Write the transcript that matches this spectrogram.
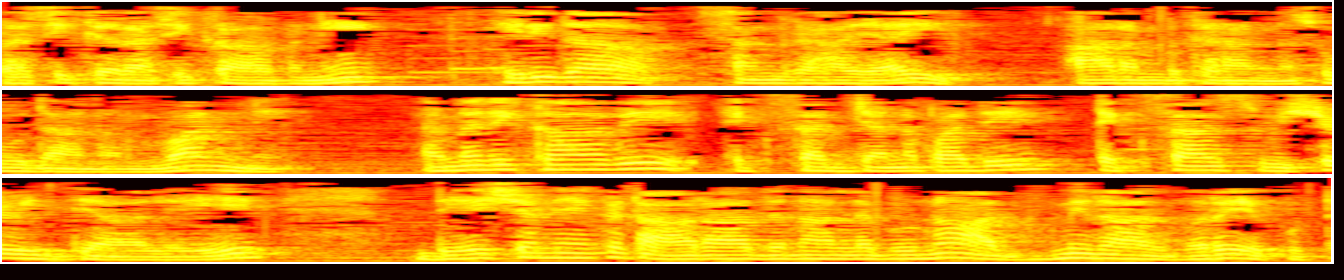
රසික රසිකාවනි ඉරිදා සංග්‍රහයයි ආරම්භ කරන්න සූදානම් වන්නේ. ඇමරිකාවේ එක්සත් ජනපදයේ ටෙක්සාස් විශ්වවිද්‍යාලයේ දේශනයකට ආරාධනා ලැබුණා අඩ්මිරාල්වරයෙකුට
